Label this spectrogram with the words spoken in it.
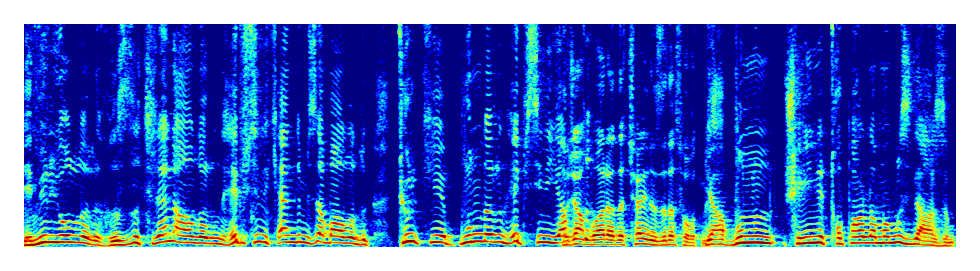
Demir yolları, hızlı tren ağlarını hepsini kendimize bağladık. Türkiye bunların hepsini yaptı. Hocam bu arada çayınızı da soğutmayın. Ya bunun şeyini toparlamamız lazım.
